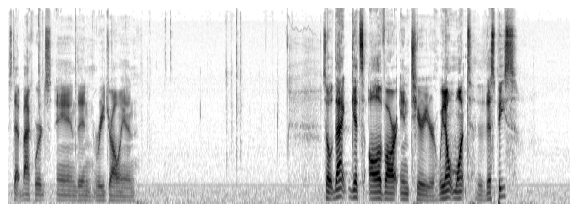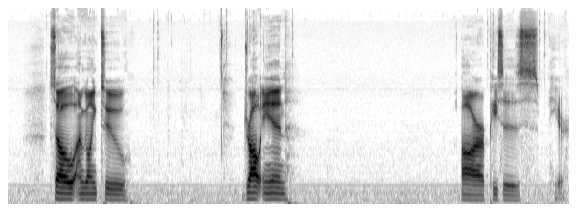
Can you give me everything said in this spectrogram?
step backwards, and then redraw in. So that gets all of our interior. We don't want this piece. So I'm going to draw in are pieces here.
